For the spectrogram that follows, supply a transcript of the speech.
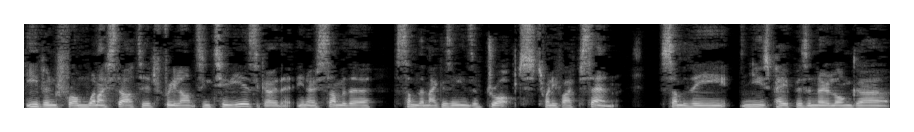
even from when I started freelancing two years ago, that, you know, some of the, some of the magazines have dropped 25%. Some of the newspapers are no longer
